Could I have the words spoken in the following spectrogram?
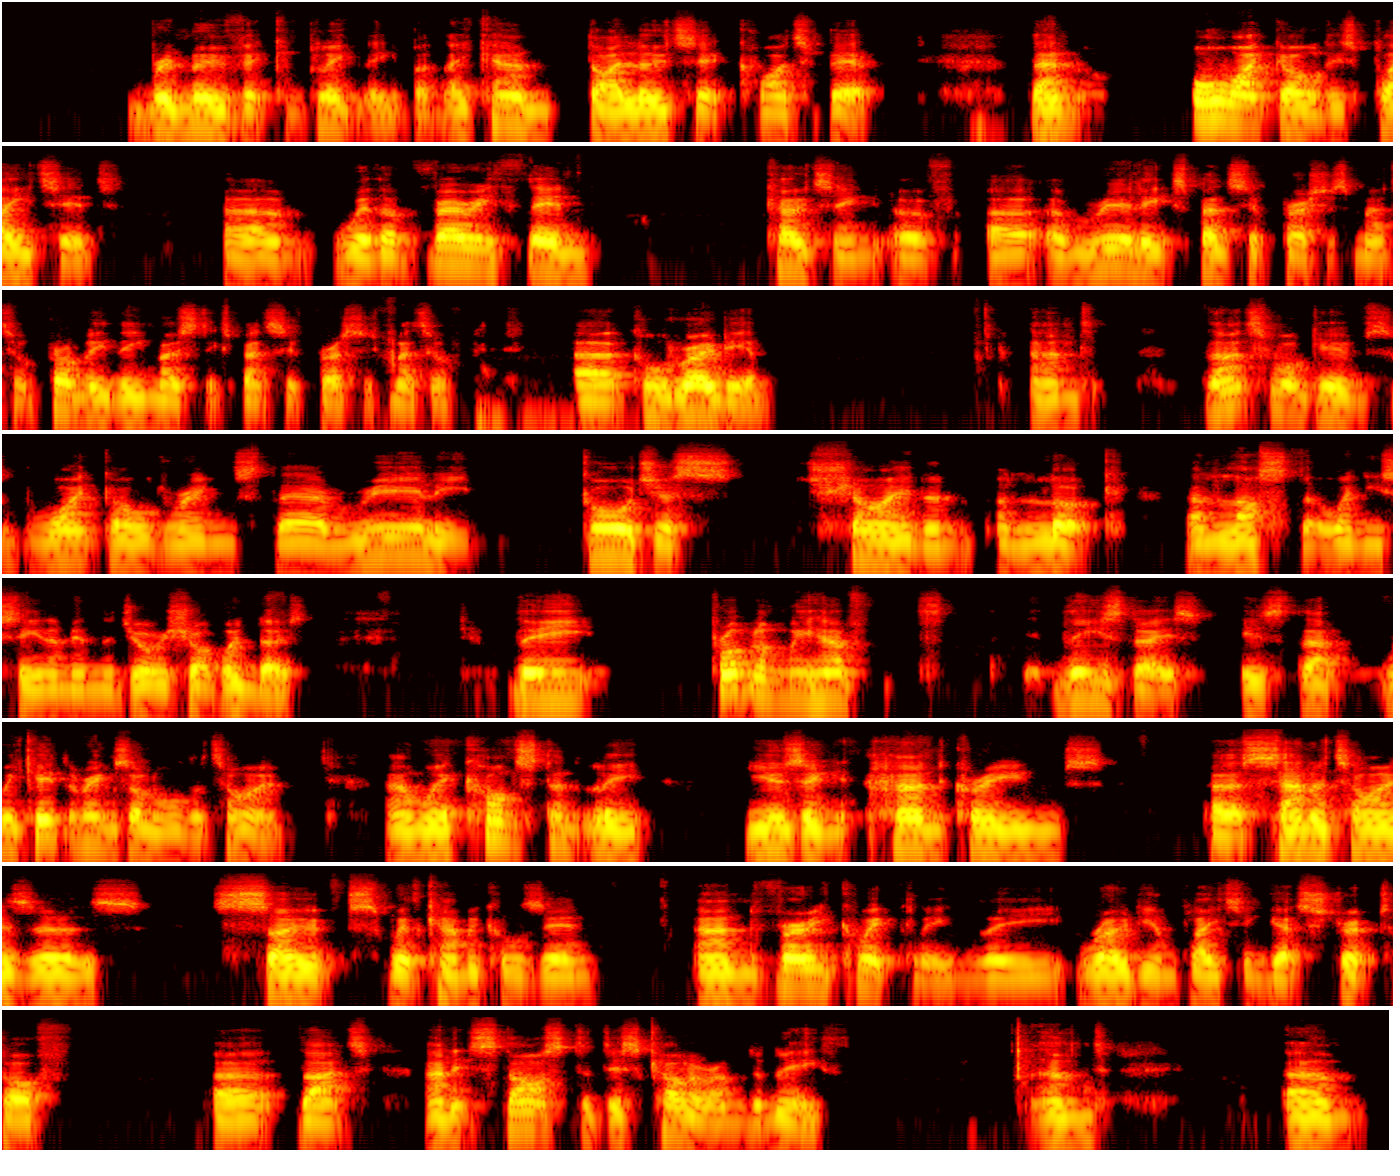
remove it completely, but they can dilute it quite a bit, then all white gold is plated um, with a very thin coating of uh, a really expensive precious metal, probably the most expensive precious metal, uh, called rhodium. And that's what gives white gold rings their really gorgeous shine and, and look and luster when you see them in the jewelry shop windows. The problem we have these days is that we keep the rings on all the time and we're constantly using hand creams, uh, sanitizers, soaps with chemicals in and very quickly the rhodium plating gets stripped off uh, that and it starts to discolor underneath. And um,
